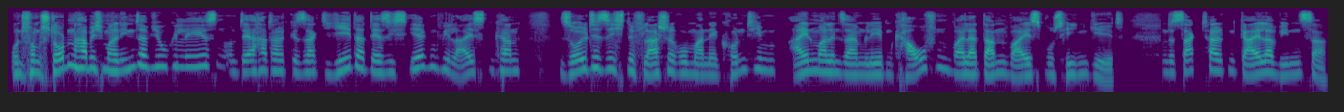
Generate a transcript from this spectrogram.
Und vom Stodden habe ich mal ein Interview gelesen und der hat halt gesagt, jeder, der sich irgendwie leisten kann, sollte sich eine Flasche Romane Conti einmal in seinem Leben kaufen, weil er dann weiß, wo es hingeht. Und das sagt halt ein geiler Winzer.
